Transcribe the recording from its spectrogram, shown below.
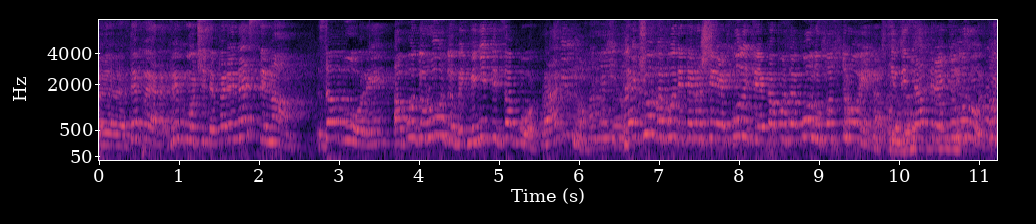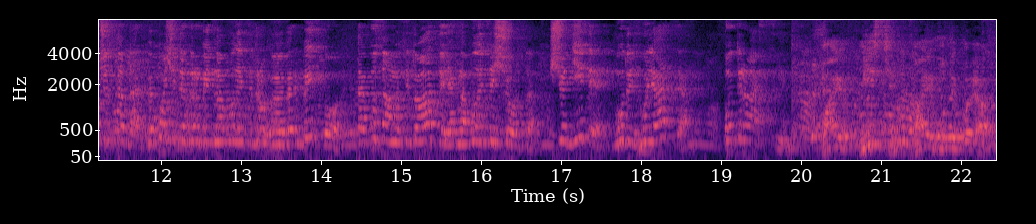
Е, тепер ви хочете перенести нам забори або дорогу зробити мені під забор, правильно? Для чого ви будете розширяти вулицю, яка по закону построєна в 73-му році? Хочу сказати, ви хочете зробити на вулиці е, Вербицького таку саму ситуацію, як на вулиці Щорса, що діти будуть гулятися по трасі. Має, в місті має бути порядок.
